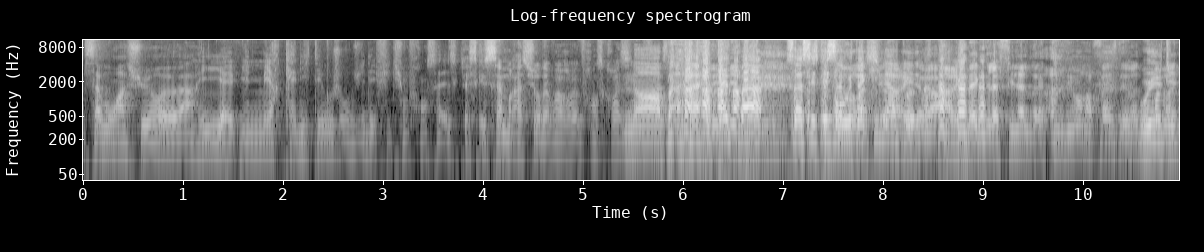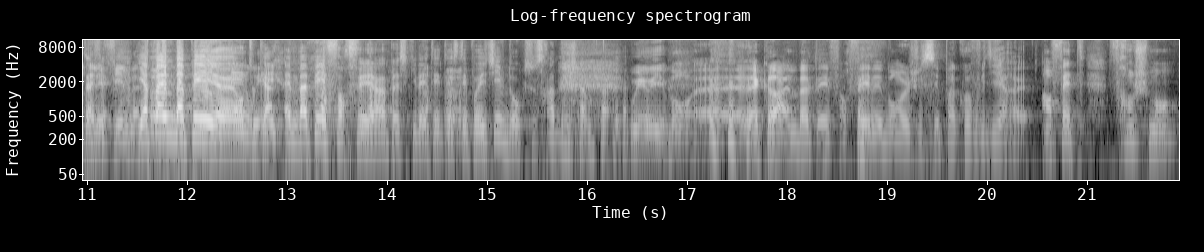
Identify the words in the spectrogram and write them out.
ça vous rassure, euh, Harry Il y a une meilleure qualité aujourd'hui des fictions françaises. Est-ce que ça me rassure d'avoir euh, France-Croatie Non, peut-être pas. Ça, c'était pour vous taquiner un peu. d'avoir un remake de la finale de la Coupe du Monde en face de votre oui, premier téléfilm. Il n'y a pas Mbappé, en tout cas. Mbappé est forfait, hein, parce qu'il a été testé positif, donc ce sera déjà. oui, oui, bon, d'accord, Mbappé est forfait, mais bon, je ne sais pas quoi vous dire. En fait, franchement,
